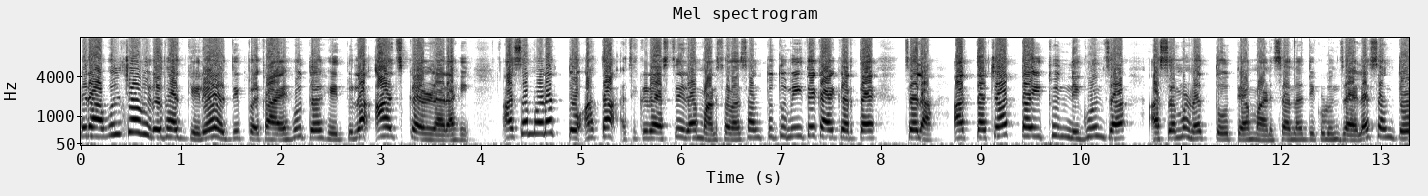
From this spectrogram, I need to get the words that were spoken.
राहुलच्या विरोधात गेल्यावरती ते काय होतं हे तुला आज कळणार आहे. असं म्हणत तो आता तिकडे असलेल्या माणसाला सांगतो तुम्ही इथे काय करताय? चला आत्ताच्या आत्ता इथून निघून जा असं म्हणत तो त्या माणसांना तिकडून जायला सांगतो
